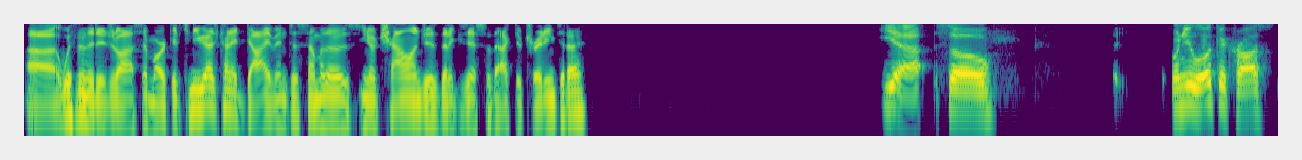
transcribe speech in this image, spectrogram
uh, within the digital asset market. Can you guys kind of dive into some of those you know challenges that exist with active trading today? Yeah. So when you look across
